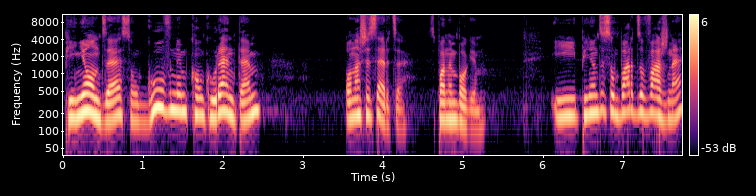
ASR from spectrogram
pieniądze są głównym konkurentem o nasze serce z Panem Bogiem. I pieniądze są bardzo ważne,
